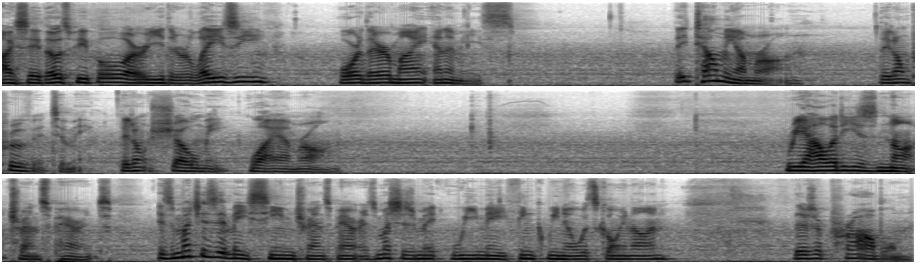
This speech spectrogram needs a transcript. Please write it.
I say those people are either lazy or they're my enemies. They tell me I'm wrong. They don't prove it to me. They don't show me why I'm wrong. Reality is not transparent as much as it may seem transparent, as much as we may think we know what's going on, there's a problem.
